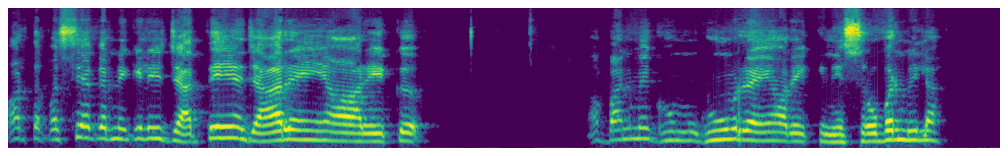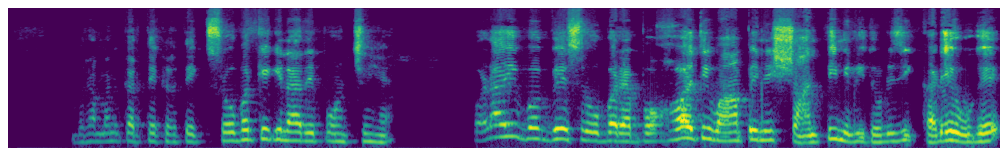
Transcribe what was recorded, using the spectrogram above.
और तपस्या करने के लिए जाते हैं, जा रहे हैं और एक वन में घूम घूम रहे हैं और एक इन्हें सरोवर मिला। भ्रमण करते करते एक सरोवर के किनारे पहुँचे हैं। बड़ा ही भव्य सरोवर है, बहुत ही वहाँ पे इन्हें शांति मिली, थोड़ी सी खड़े हो गए।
